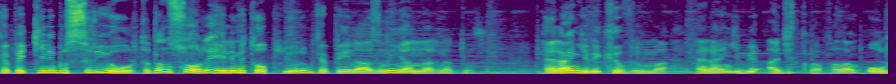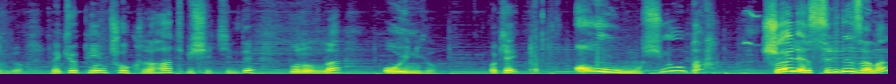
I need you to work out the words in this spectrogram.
Köpek gelip ısırıyor ortadan sonra elimi topluyorum köpeğin ağzının yanlarına doğru. Herhangi bir kıvrılma, herhangi bir acıtma falan olmuyor. Ve köpeğim çok rahat bir şekilde bununla oynuyor. Okey? Oh, süper. Şöyle ısırdığı zaman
